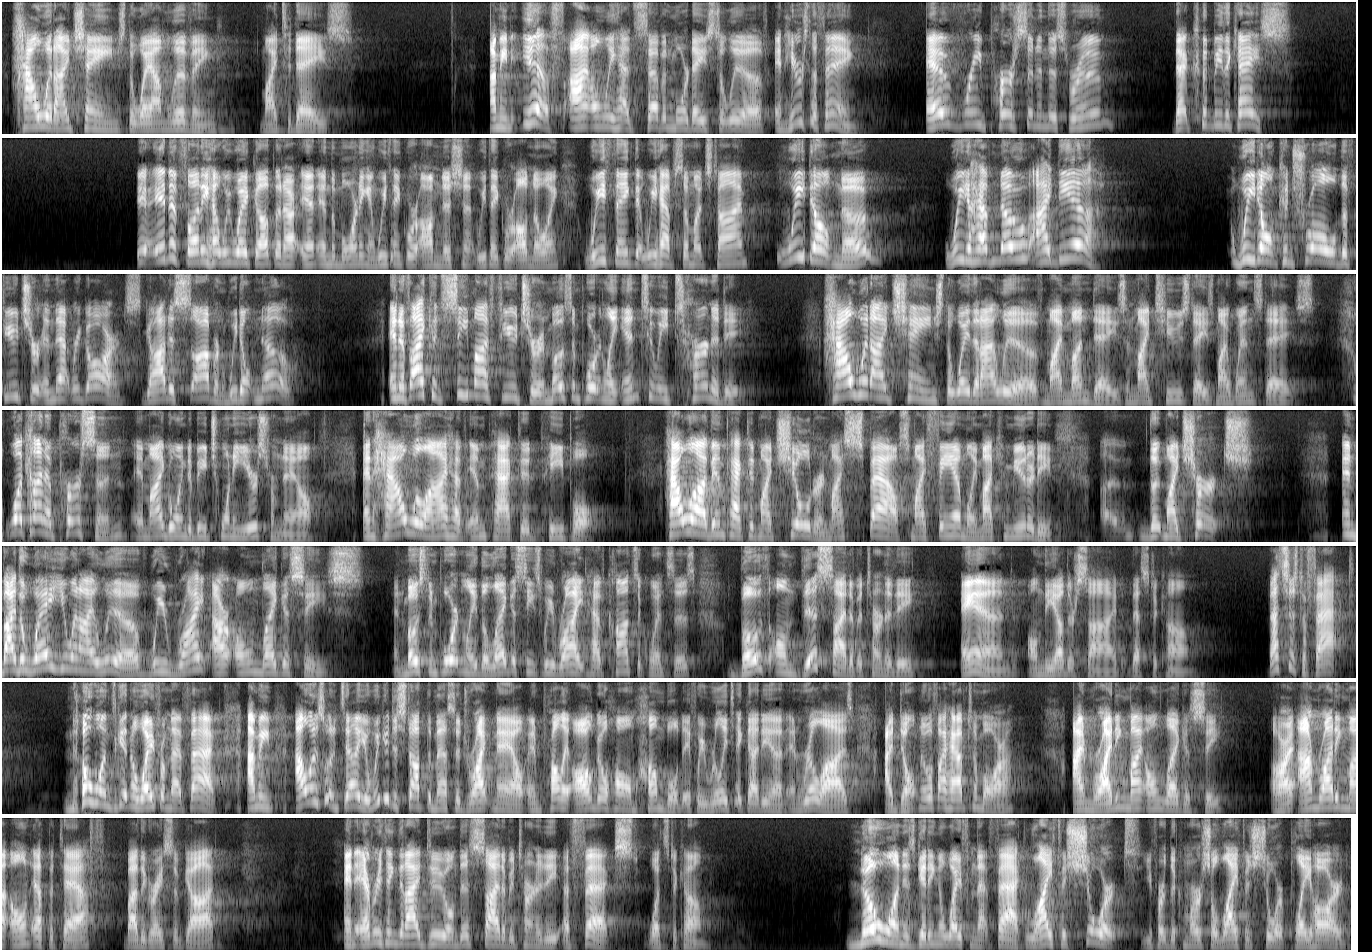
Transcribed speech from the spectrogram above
how would I change the way I'm living my todays? I mean, if I only had seven more days to live, and here's the thing every person in this room that could be the case. Isn't it funny how we wake up in, our, in, in the morning and we think we're omniscient, we think we're all knowing, we think that we have so much time? We don't know. We have no idea. We don't control the future in that regards. God is sovereign. We don't know. And if I could see my future, and most importantly, into eternity, how would I change the way that I live my Mondays and my Tuesdays, my Wednesdays? What kind of person am I going to be 20 years from now? And how will I have impacted people? How will I have impacted my children, my spouse, my family, my community, uh, the, my church? And by the way you and I live, we write our own legacies. And most importantly, the legacies we write have consequences both on this side of eternity and on the other side that's to come. That's just a fact. No one's getting away from that fact. I mean, I just want to tell you, we could just stop the message right now and probably all go home humbled if we really take that in and realize I don't know if I have tomorrow. I'm writing my own legacy. All right, I'm writing my own epitaph by the grace of God. And everything that I do on this side of eternity affects what's to come. No one is getting away from that fact. Life is short. You've heard the commercial, life is short, play hard.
